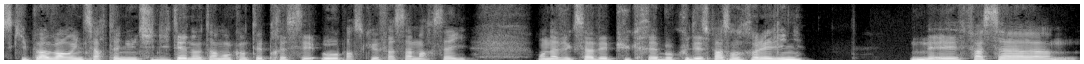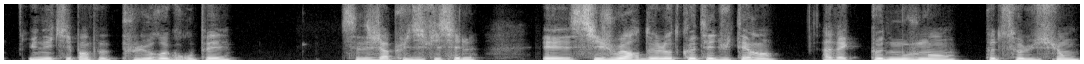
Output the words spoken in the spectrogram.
ce qui peut avoir une certaine utilité, notamment quand tu es pressé haut, parce que face à Marseille, on a vu que ça avait pu créer beaucoup d'espace entre les lignes. Mais face à une équipe un peu plus regroupée, c'est déjà plus difficile. Et 6 joueurs de l'autre côté du terrain, avec peu de mouvements, peu de solutions,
